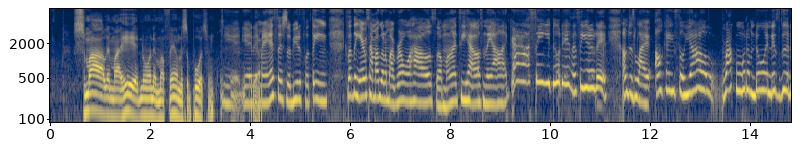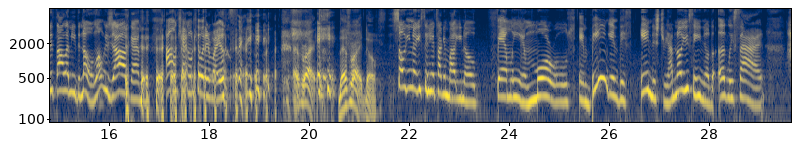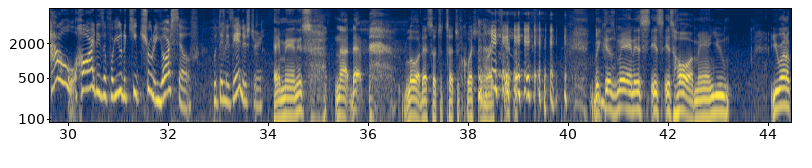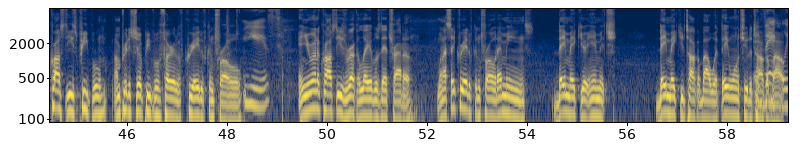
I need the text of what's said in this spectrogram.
smile in my head knowing that my family supports me. Yeah, yeah, Yeah. man, that's such a beautiful thing. Cause I think every time I go to my grandma house or my auntie house, and they all like, "Girl, I seen you do this, I see you do that." I'm just like, okay, so y'all rock with what I'm doing. This good. This all I need to know. As long as y'all got me, I don't care. I don't care what everybody else say. That's right. That's right, though. so you know, you're sitting here talking about you know family and morals and being in this industry. I know you've seen you know the ugly side. How hard is it for you to keep true to yourself within this industry? Hey, man, it's not that. Lord, that's such a touching question right there. because man, it's it's it's hard, man. You you run across these people. I'm pretty sure people have heard of creative control. Yes. and you run across these record labels that try to when i say creative control that means they make your image they make you talk about what they want you to talk about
